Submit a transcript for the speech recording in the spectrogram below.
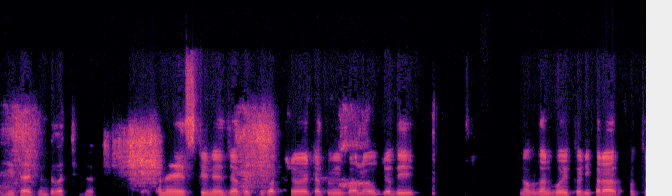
জি স্যার শুনতে পাচ্ছি স্যার। এখানে স্ক্রিনে যা দেখতে পাচ্ছ এটা তুমি বলো যদি নগদান বই তৈরি করা করতে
